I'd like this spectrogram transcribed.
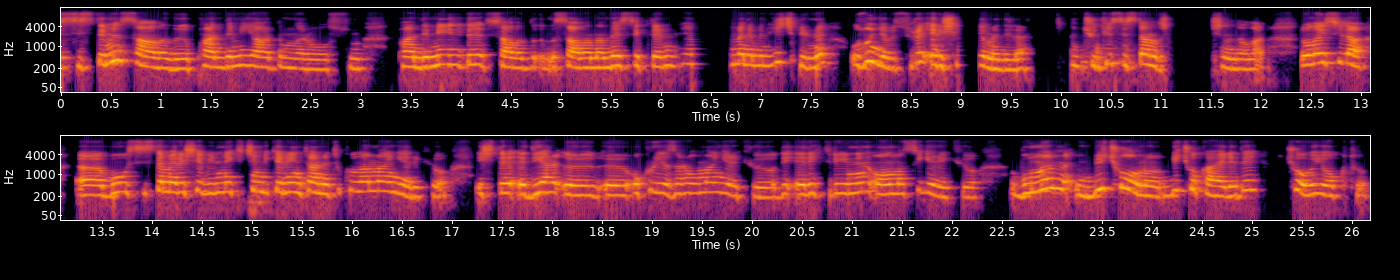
sistemin sağladığı pandemi yardımları olsun, pandemide sağladığı, sağlanan desteklerin hemen hemen hiçbirine uzunca bir süre erişemediler. Çünkü sistem dışındalar. Dolayısıyla e, bu sisteme erişebilmek için bir kere interneti kullanman gerekiyor. İşte e, diğer e, e, okur yazar olman gerekiyor. Elektriğinin olması gerekiyor. Bunların birçoğunu birçok ailede çoğu yoktu.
